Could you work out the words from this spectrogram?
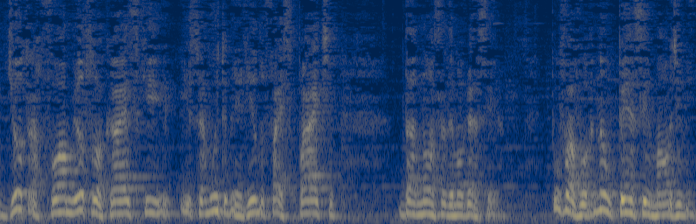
de outra forma em outros locais, que isso é muito bem-vindo, faz parte da nossa democracia. Por favor, não pensem mal de mim.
